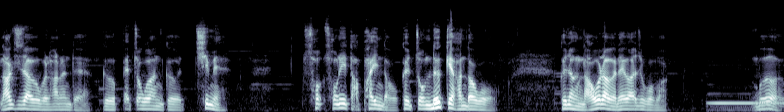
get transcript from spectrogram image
낚시 작업을 하는데 그 빼쪽한 그 침에 손- 손이 다 파인다고 그좀 늦게 한다고 그냥 나오라 그래가지고 막 뭐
